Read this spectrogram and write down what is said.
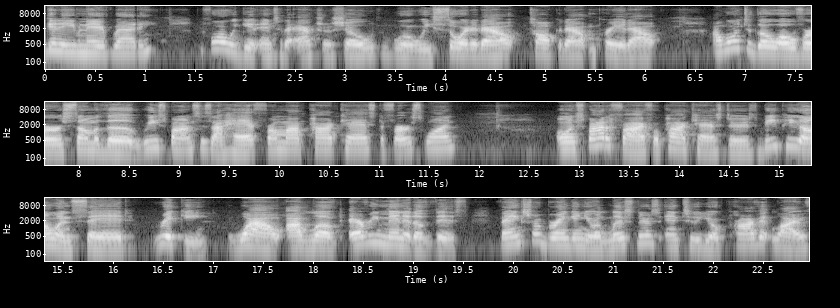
Good evening, everybody. Before we get into the actual show where we sort it out, talk it out, and pray it out, I want to go over some of the responses I had from my podcast. The first one on Spotify for podcasters, BP Owens said, Ricky, wow, I loved every minute of this. Thanks for bringing your listeners into your private life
